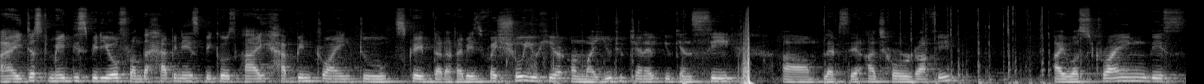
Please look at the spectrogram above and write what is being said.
I just made this video from the happiness because I have been trying to scrape the database. If I show you here on my YouTube channel, you can see, um, let's say Azharul Rafy. I was trying this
